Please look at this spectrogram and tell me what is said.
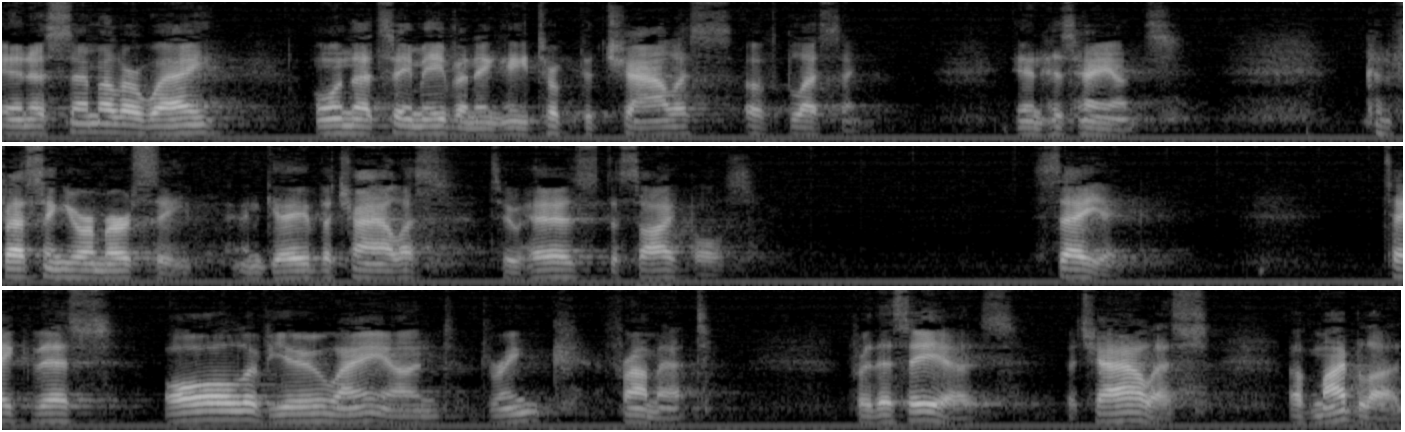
In a similar way, on that same evening, he took the chalice of blessing in his hands, confessing your mercy, and gave the chalice to his disciples, saying, Take this, all of you, and drink from it, for this is the chalice of my blood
